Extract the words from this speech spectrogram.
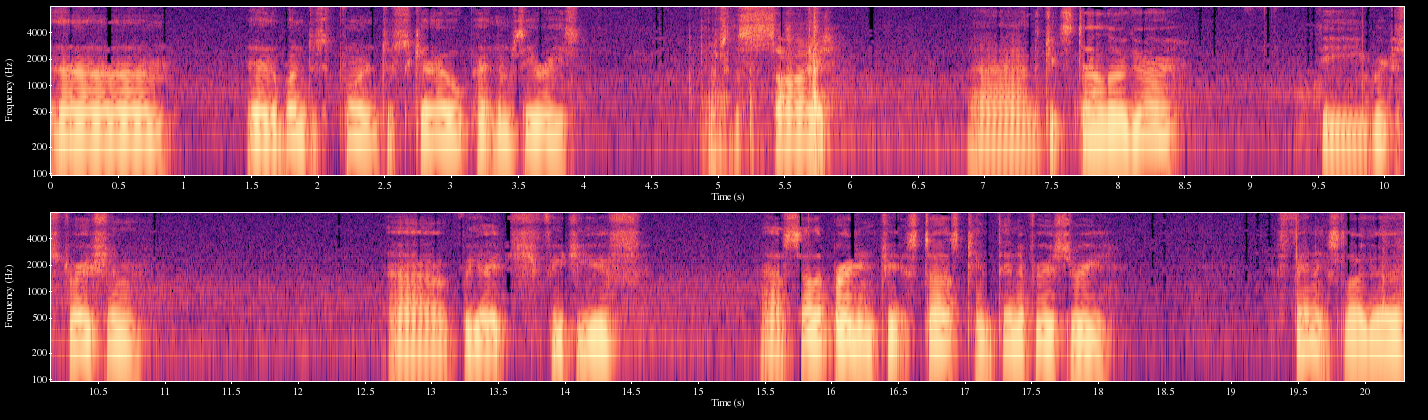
Um, and the one point to scale Platinum Series. Go to the side. Uh, the Jetstar logo. The registration. Uh, VH VGF uh, celebrating Jetstar's 10th anniversary. Phoenix logo.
